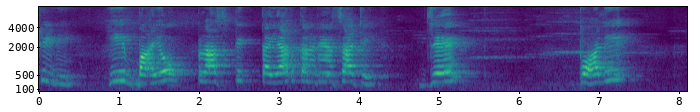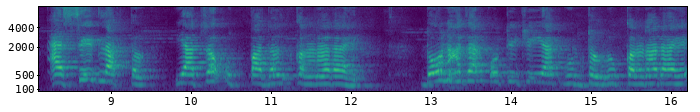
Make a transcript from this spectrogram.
चिनी ही बायोप्लास्टिक तयार करण्यासाठी जे पॉली ॲसिड लागतं याचं उत्पादन करणार आहे. दोन हजार कोटीची यात गुंतवणूक करणार आहे.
